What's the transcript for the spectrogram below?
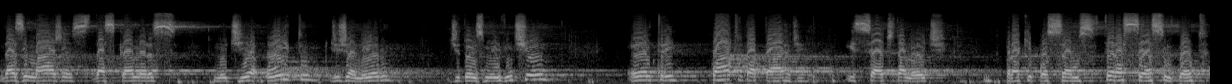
das imagens das câmeras no dia 8 de janeiro de 2021, entre 4 da tarde e 7 da noite, para que possamos ter acesso enquanto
